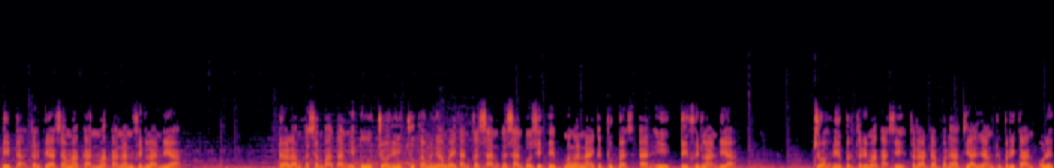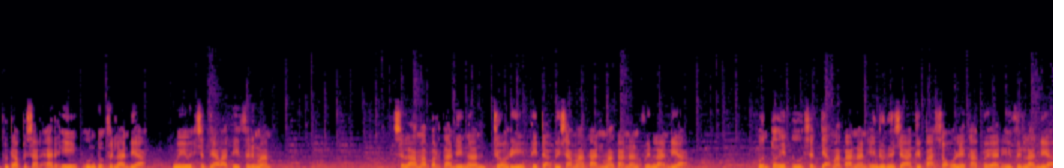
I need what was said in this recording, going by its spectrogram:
Tidak terbiasa makan makanan Finlandia. Dalam kesempatan itu, Jori juga menyampaikan kesan-kesan positif mengenai kedubes RI di Finlandia. Johri berterima kasih terhadap perhatian yang diberikan oleh Duta Besar RI untuk Finlandia, Wiwi Setiawati Firman. Selama pertandingan, Johri tidak bisa makan makanan Finlandia, untuk itu, setiap makanan Indonesia dipasok oleh KBRI Finlandia.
